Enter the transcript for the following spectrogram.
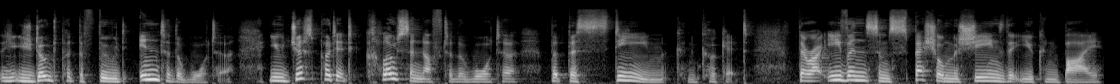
you don't put the food into the water. You just put it close enough to the water that the steam can cook it. There are even some special machines that you can buy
